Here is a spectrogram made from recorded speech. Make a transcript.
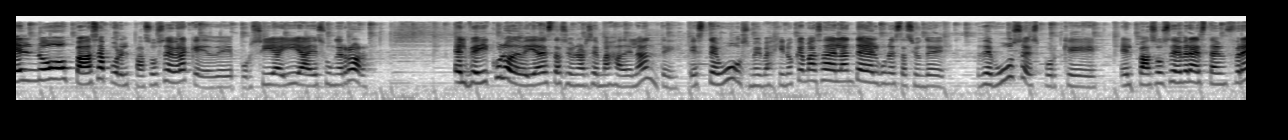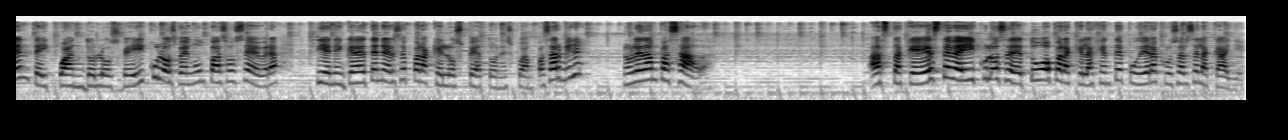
él no pasa por el paso cebra, que de por sí ahí ya es un error. El vehículo debería de estacionarse más adelante. Este bus, me imagino que más adelante hay alguna estación de, de buses porque el paso cebra está enfrente y cuando los vehículos ven un paso cebra tienen que detenerse para que los peatones puedan pasar. Mire, no le dan pasada. Hasta que este vehículo se detuvo para que la gente pudiera cruzarse la calle.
